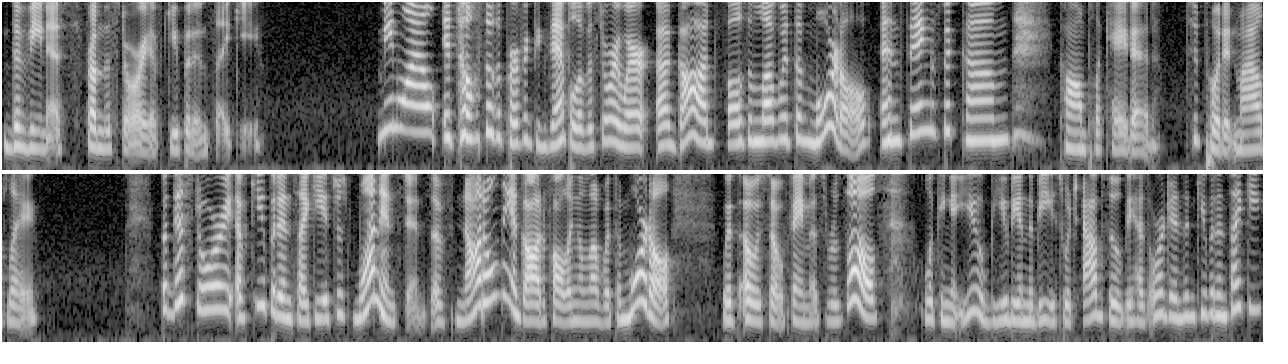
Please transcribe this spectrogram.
the Venus from the story of Cupid and Psyche. Meanwhile, it's also the perfect example of a story where a god falls in love with a mortal and things become complicated, to put it mildly. But this story of Cupid and Psyche is just one instance of not only a god falling in love with a mortal, with oh so famous results, looking at you, Beauty and the Beast, which absolutely has origins in Cupid and Psyche,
